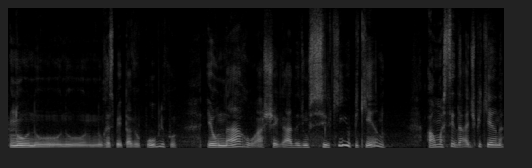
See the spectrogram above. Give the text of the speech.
No, no, no, no respeitável público, eu narro a chegada de um cirquinho pequeno a uma cidade pequena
